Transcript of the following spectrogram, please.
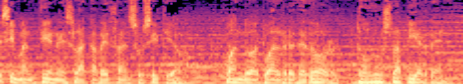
Si mantienes la cabeza en su sitio, cuando a tu alrededor todos la pierden,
